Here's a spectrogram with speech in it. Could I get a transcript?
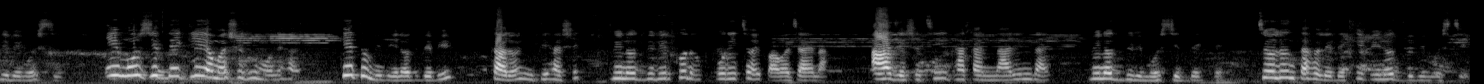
বিবি মসজিদ। এই মসজিদ দেখলেই আমার শুধু মনে হয়, কে তুমি বিনোদ বিবি? কারণ ইতিহাসে বিনোদ বিবির কোনো পরিচয় পাওয়া যায় না। আজ এসেছি ঢাকার নারিন্দায় বিনোদ বিবি মসজিদ দেখতে। চলুন তাহলে দেখি বিনোদ বিবি মসজিদ।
